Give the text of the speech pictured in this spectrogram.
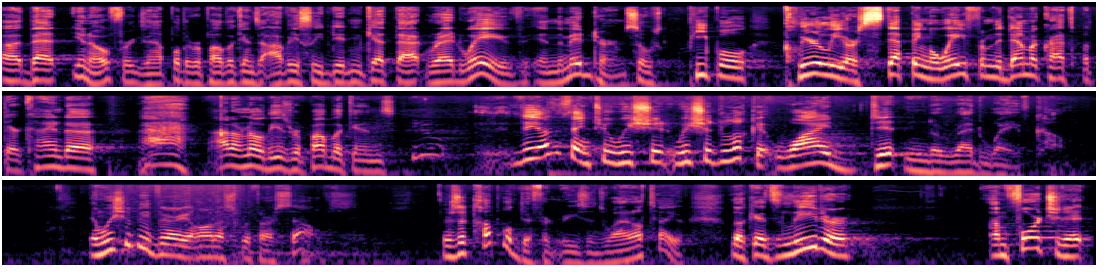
Uh, that, you know, for example, the Republicans obviously didn't get that red wave in the midterm. So people clearly are stepping away from the Democrats, but they're kind of, ah, I don't know, these Republicans. You know, the other thing too, we should we should look at why didn't the red wave come, and we should be very honest with ourselves. There's a couple different reasons why, and I'll tell you. Look, as leader, I'm fortunate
